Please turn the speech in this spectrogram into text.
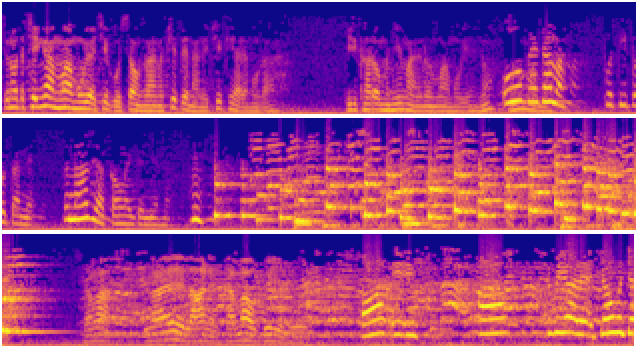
ကျွန်တော်တစ်ချိန်ကမမိုးရဲ့အချစ်ကိုစောင့်စားမဖြစ်တဲ့နာနေဖြစ်ခဲ့ရတယ်မဟုတ်လားဒီတစ်ခါတော့မငင်းပါနဲ့တော့မမိုးရဲ့နော်။အိုးဘယ်သားမှာပုတ်တိပုတ်တတ်နဲ့သနာစရာကောင်းလိုက်တဲ့မျက်နှာ။ဟွန်းဆရာမဒီမှာရဲ့လားနဲ့ဆရာမကိုတွေ့ရင်။အော်အေးအေး။ဟာ သူပြရတဲ့အကြောင်းမကြ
